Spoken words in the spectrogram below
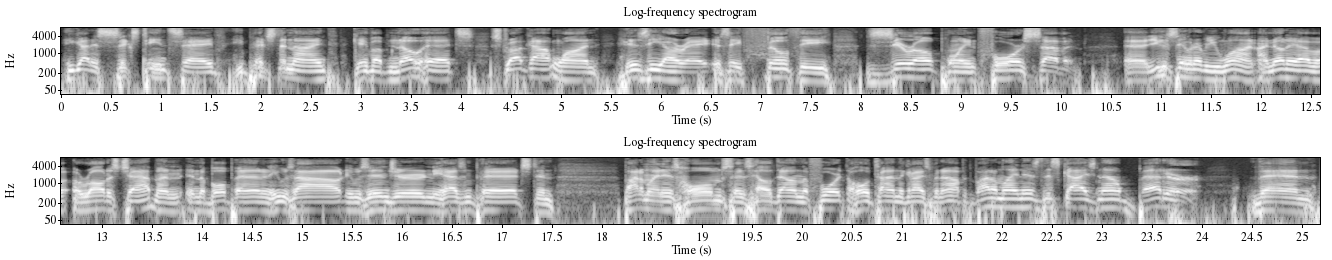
He got his 16th save. He pitched the ninth, gave up no hits, struck out one. His ERA is a filthy 0.47. And you can say whatever you want. I know they have a, Aroldis Chapman in the bullpen, and he was out, he was injured, and he hasn't pitched. And bottom line is, Holmes has held down the fort the whole time the guy's been out. But the bottom line is, this guy's now better than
